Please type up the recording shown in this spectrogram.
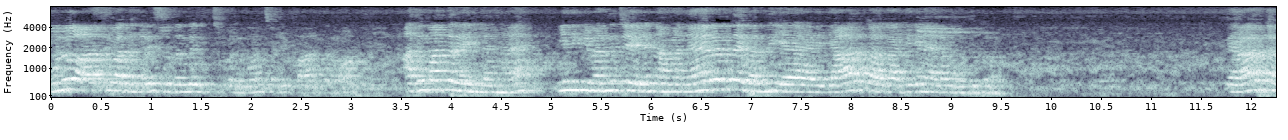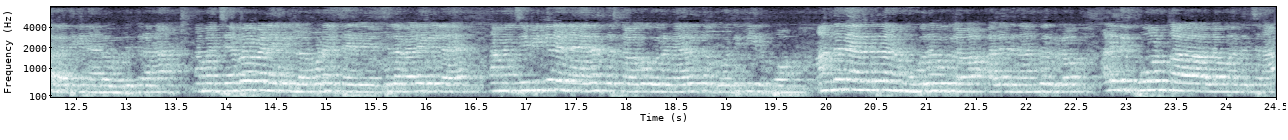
முழு ஆசீர்வாதங்களை சுதந்திரிச்சு கொள்வோம்னு சொல்லி பார்க்குறோம். அது மாத்திரம் இல்லைங்க. இன்னைக்கு வந்துட்டு நம்ம நேரத்தை வந்து யா- யாருக்காக அதிக நேரம் ஒதுக்கணும் யாருக்காக அதிக நேரம் ஒதுக்குறோன்னா நம்ம ஜெப வேலைகளில் கூட சரி சில வேலைகளில் நம்ம ஜெபிக்கிற நேரத்துக்காக ஒரு நேரத்தை ஒதுக்கி இருப்போம். அந்த நேரத்தில் நம்ம உறவுகளோ அல்லது நண்பர்களோ அல்லது ஃபோன் காலம் வந்துச்சுன்னா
